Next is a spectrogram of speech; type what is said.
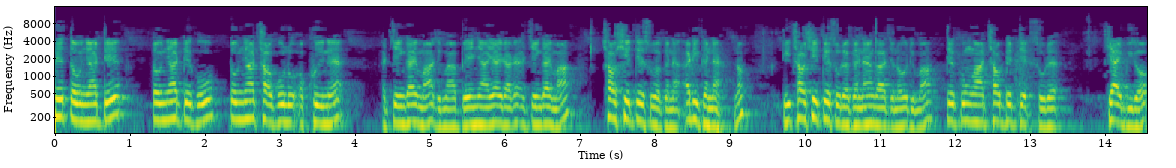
231 391ကို369လို့အခွေနဲ့အကျိန်ကိုက်မှာဒီမှာဘယ်ညာရိုက်တာတဲ့အကျိန်ကိုက်မှာ681ဆိုတဲ့ကဏ္ဍအဲ့ဒီကဏ္ဍနော်ဒီ681ဆိုတဲ့ကဏ္ဍကကျွန်တော်တို့ဒီမှာ195 611ဆိုတဲ့ရိုက်ပြီးတော့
